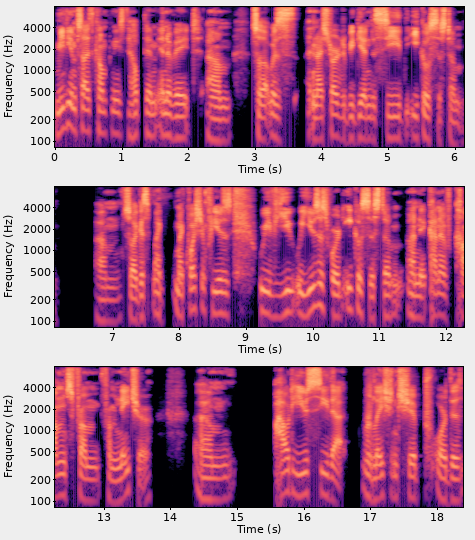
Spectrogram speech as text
medium-sized companies to help them innovate. Um, so that was, and I started to begin to see the ecosystem. Um, so I guess my, my question for you is, we've we use this word ecosystem, and it kind of comes from from nature. Um, how do you see that relationship, or the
